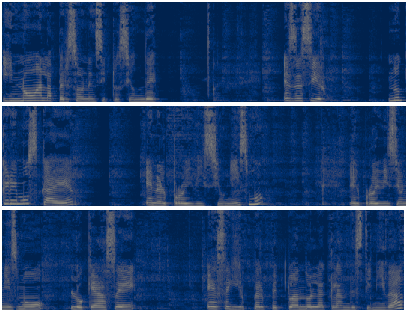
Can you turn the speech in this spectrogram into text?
y no a la persona en situación de. Es decir, no queremos caer en el prohibicionismo. El prohibicionismo lo que hace es seguir perpetuando la clandestinidad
